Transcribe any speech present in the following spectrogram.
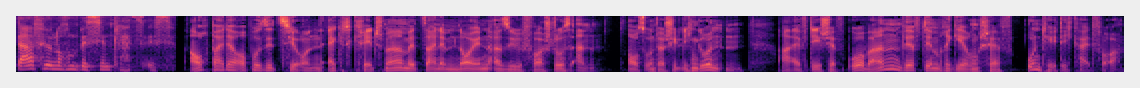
dafür noch ein bisschen Platz ist. Auch bei der Opposition eckt Kretschmer mit seinem neuen Asylvorstoß an. Aus unterschiedlichen Gründen. AfD-Chef Urban wirft dem Regierungschef Untätigkeit vor.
